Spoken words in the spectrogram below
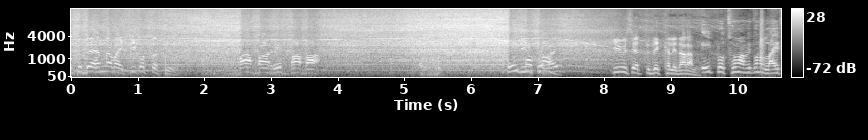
একটু দেখেন না ভাই কি করতেছি? বাবা রে বাবা। এই কি হয়েছে ভাই? কি হয়েছে একটু দেখ খালি দাঁড়ান। এই প্রথম আমি কোনো লাইভ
